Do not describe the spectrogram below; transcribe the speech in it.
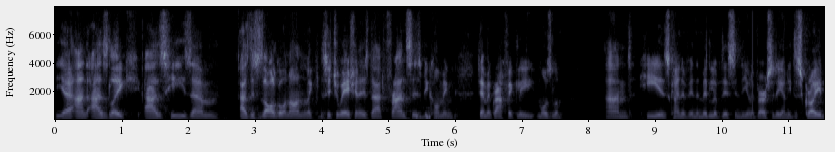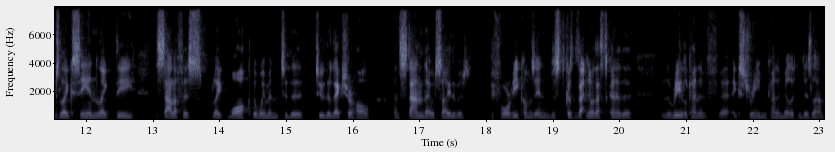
Yeah, and as like as he's um as this is all going on, like the situation is that France is becoming demographically Muslim, and he is kind of in the middle of this in the university and he describes like seeing like the the salafists like walk the women to the to the lecture hall and stand outside of it before he comes in just because that you know that's kind of the the real kind of uh, extreme kind of militant islam.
